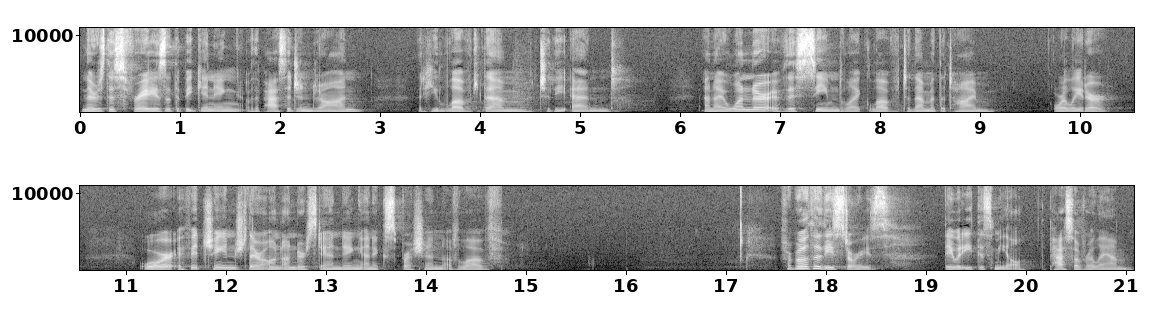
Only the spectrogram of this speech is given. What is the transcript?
And there's this phrase at the beginning of the passage in John that he loved them to the end. And I wonder if this seemed like love to them at the time or later, or if it changed their own understanding and expression of love. For both of these stories, they would eat this meal, the Passover lamb,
